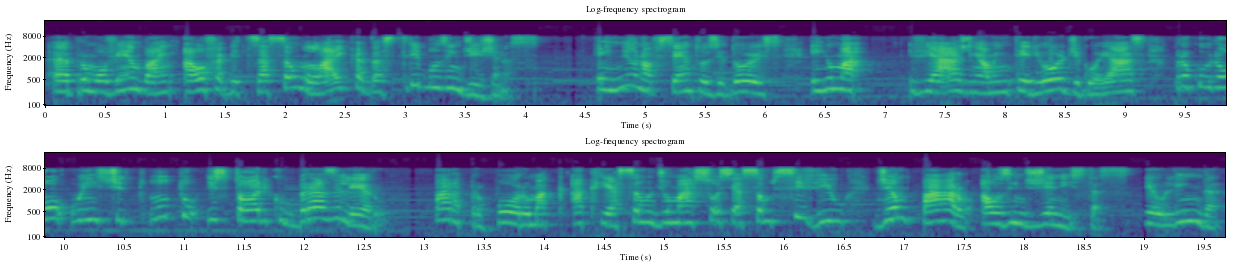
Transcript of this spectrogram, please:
eh, promovendo a alfabetização laica das tribos indígenas. Em 1902, em uma viagem ao interior de Goiás, procurou o Instituto Histórico Brasileiro, para propor uma, a criação de uma associação civil de amparo aos indigenistas. Eolinda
